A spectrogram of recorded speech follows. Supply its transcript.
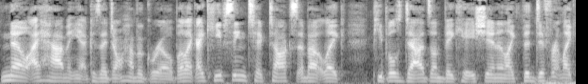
No, I haven't yet because I don't have a grill. But like, I keep seeing TikToks about like people's dads on vacation and like the different like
